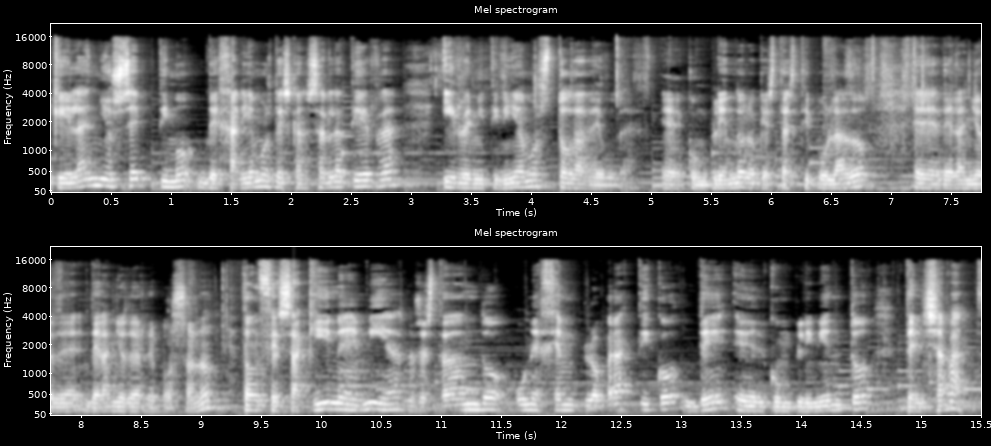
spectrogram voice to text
que el año séptimo dejaríamos descansar la tierra y remitiríamos toda deuda, eh, cumpliendo lo que está estipulado eh, del, año de, del año de reposo, ¿no? Entonces aquí Nehemías nos está dando un ejemplo práctico del cumplimiento del Shabbat,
